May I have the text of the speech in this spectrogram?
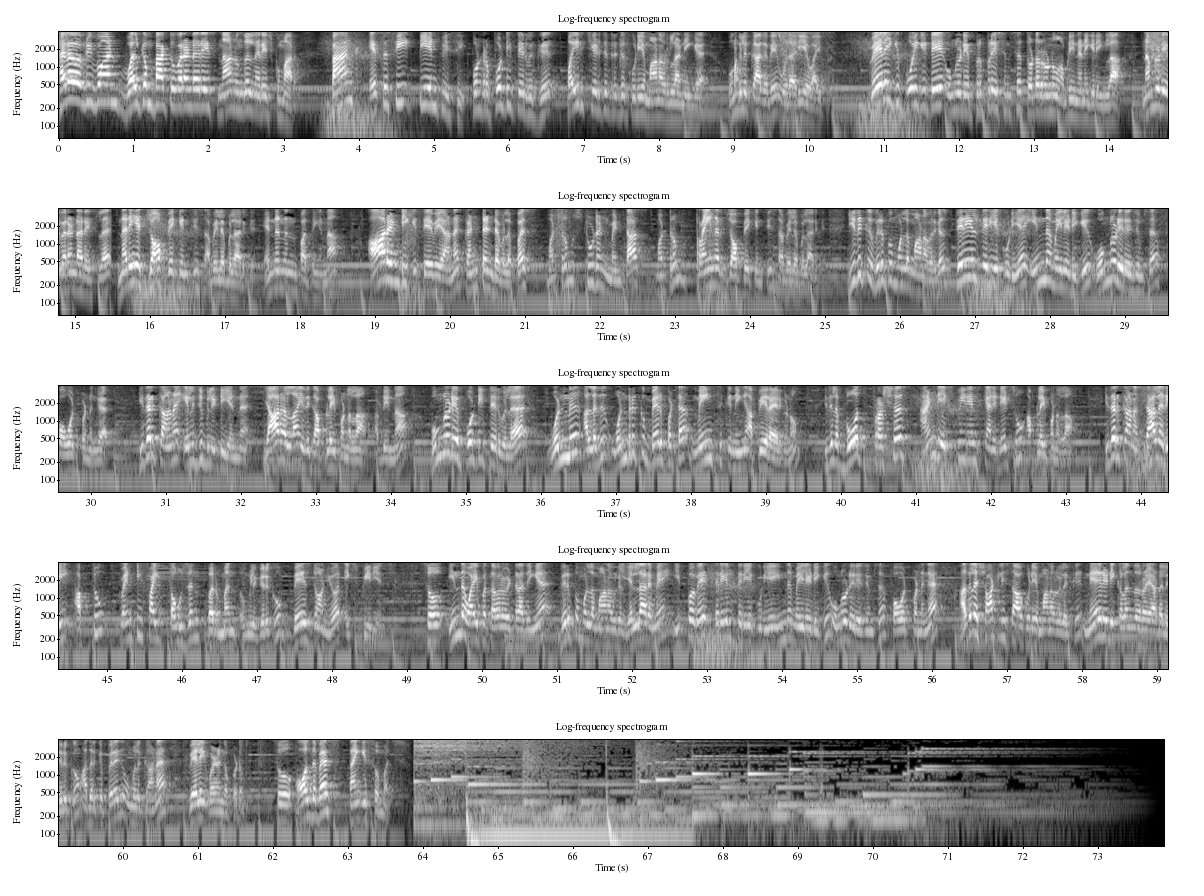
Hello everyone welcome back to veranda race நான் உங்கள் Naresh Kumar bank SSC TNPSC போன்ற போட்டித் தேர்வுக்கு பயிற்சி எடுத்துட்டு இருக்கக்கூடிய மாணவர்களா நீங்க? உங்களுக்காகவே ஒரு அரிய வாய்ப்பு. வேலைக்கு போய்கிட்டே உங்களுடைய ப்ரிப்பரேஷன்ஸை தொடரணும் அப்படின்னு நினைக்கிறீங்களா? நம்மளுடைய வெரண்டா ரேஸ்ல நிறைய ஜாப் வேகன்சிஸ் அவைலபிளா இருக்கு. என்னென்னு பாத்தீங்கன்னா ஆர்என்டிக்கு தேவையான கண்டென்ட் டெவலப்பர்ஸ் மற்றும் ஸ்டூடெண்ட் மென்டாஸ் மற்றும் ட்ரைனர் ஜாப் வேகன்சிஸ் அவைலபிளா இருக்கு. இதுக்கு விருப்பமுள்ள மாணவர்கள் தெரியல் தெரியக்கூடிய இந்த மெயில் ஐடிக்கு உங்களுடைய ரெசியூம்ஸை ஃபார்வர்ட் பண்ணுங்க. இதற்கான எலிஜிபிலிட்டி என்ன? யாரெல்லாம் இதுக்கு அப்ளை பண்ணலாம் அப்படின்னா உங்களுடைய போட்டித் தேர்வுல ஒன்னு அல்லது ஒன்றுக்கும் மேற்பட்ட மெயின்ஸுக்கு நீங்க அப்பியர் ஆயிருக்கணும். இதுல போத் ஃப்ரெஷர்ஸ் அண்ட் எக்ஸ்பீரியன்ஸ் கேண்டிடேட்ஸும் அப்ளை பண்ணலாம். இதற்கான salary up to twenty five thousand per month உங்களுக்கு இருக்கும் based on your experience so இந்த வாய்ப்பை தவற விட்டுறாதீங்க. விருப்பமுள்ள மாணவர்கள் எல்லாருமே இப்பவே திரையில் தெரியக்கூடிய இந்த மெயில் ஐடிக்கு உங்களுடைய ரெசியூம்ஸை ஃபார்வர்ட் பண்ணுங்க. அதுல ஷார்ட் லிஸ்ட் ஆகக்கூடிய மாணவர்களுக்கு நேரடி கலந்துரையாடல் இருக்கும். அதற்கு பிறகு உங்களுக்கான வேலை வழங்கப்படும். So all the best thank you so much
